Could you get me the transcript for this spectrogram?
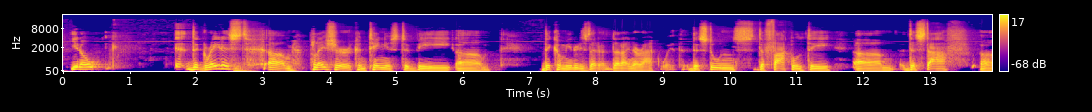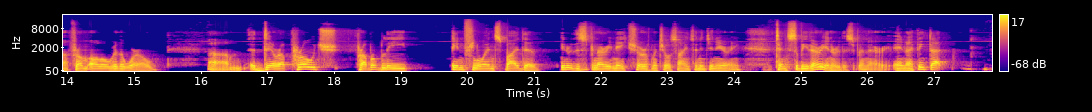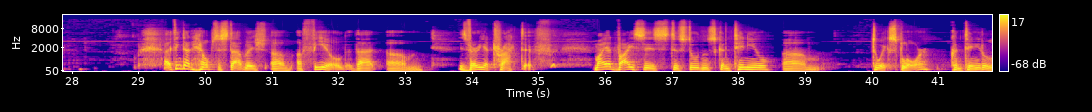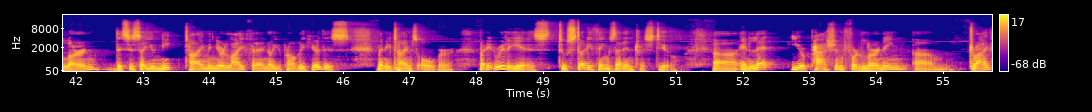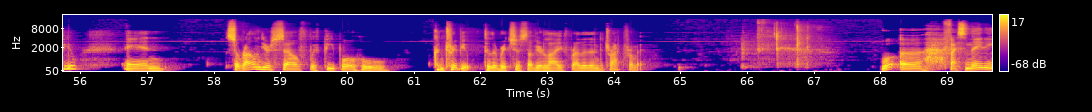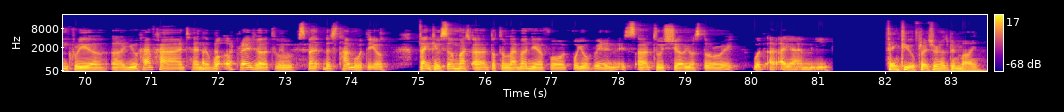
You know, the greatest um, pleasure continues to be um, the communities that, that I interact with the students, the faculty, um, the staff uh, from all over the world. Um, their approach, probably influenced by the interdisciplinary nature of material science and engineering, tends to be very interdisciplinary. And I think that I think that helps establish um, a field that um, is very attractive. My advice is to students continue um, to explore, continue to learn. This is a unique time in your life, and I know you probably hear this many times over, but it really is to study things that interest you uh, and let your passion for learning um, drive you and surround yourself with people who contribute to the richness of your life rather than detract from it. What a fascinating career uh, you have had, and what a pleasure to spend this time with you. Thank you so much, uh, Dr. Lavernia, for, for your willingness uh, to share your story with uh, AIME. Thank you. Pleasure has been mine.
